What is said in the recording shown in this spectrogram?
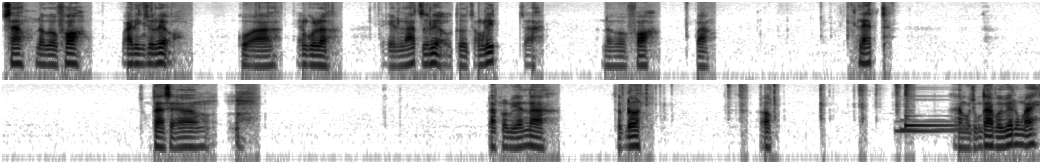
sao ng4 binding dữ liệu của Angular để lát dữ liệu từ trong list ra ng4 bằng. Let chúng ta sẽ đặt một biến là thực đơn. Hợp. Hàm của chúng ta vừa viết lúc nãy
